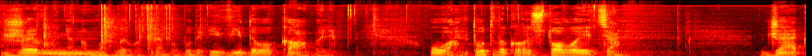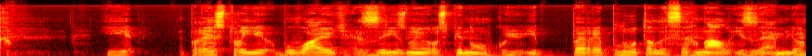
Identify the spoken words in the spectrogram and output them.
Живлення нам, можливо, треба буде. І відеокабель. О, тут використовується джек. І пристрої бувають з різною розпіновкою. І переплутали сигнал і землю.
